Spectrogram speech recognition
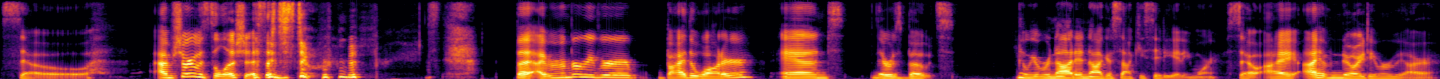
so I'm sure it was delicious. I just don't remember it. But I remember we were by the water and there was boats. And we were not in Nagasaki City anymore. So I I have no idea where we are.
